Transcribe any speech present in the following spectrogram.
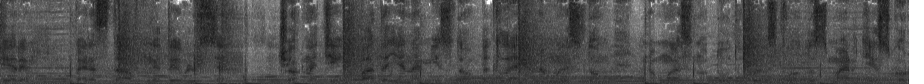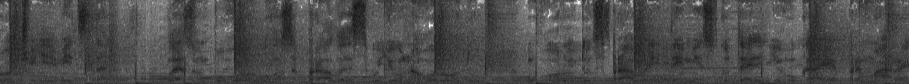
Щирим, перестав, не дивлюся. Чорна тінь падає на місто, петлею намистом, навмисно тут вбивство до смерті скорочує відстань. Лезом по горлу забрали свою нагороду. Угору йдуть справи, і дим із котельні гукає примари.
